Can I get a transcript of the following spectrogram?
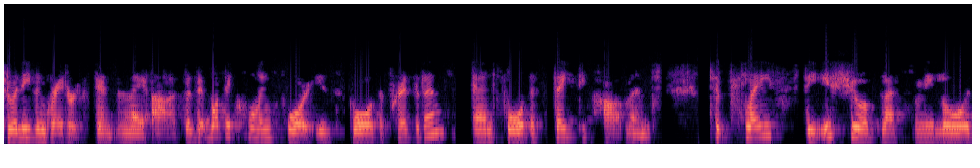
to an even greater extent than they are. So that what they're calling for is for the president and for the State Department to place the issue of blasphemy laws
